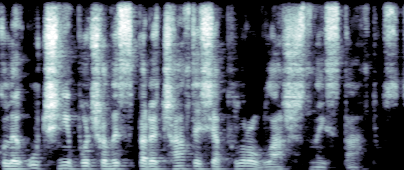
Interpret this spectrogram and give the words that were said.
коли учні почали сперечатися про власний статус.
